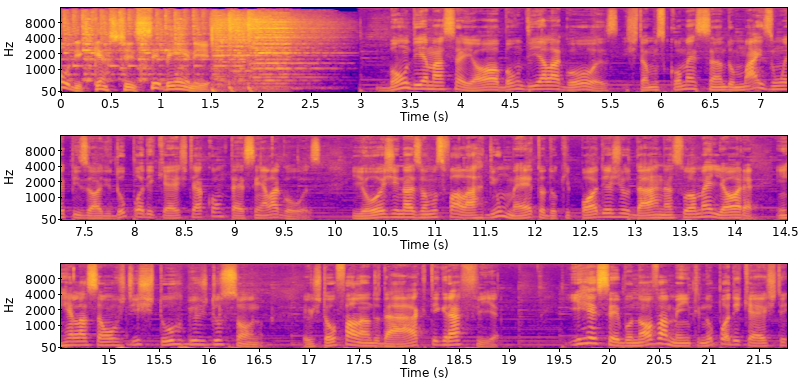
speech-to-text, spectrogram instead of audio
Podcast CBN. Bom dia, Maceió. Bom dia, Alagoas. Estamos começando mais um episódio do podcast Acontece em Alagoas. E hoje nós vamos falar de um método que pode ajudar na sua melhora em relação aos distúrbios do sono. Eu estou falando da actigrafia. E recebo novamente no podcast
